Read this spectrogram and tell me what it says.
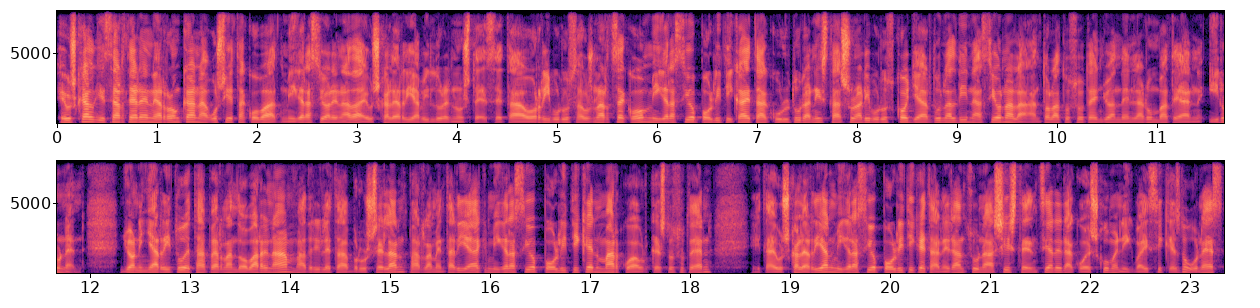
Euskal gizartearen erronka nagusietako bat migrazioarena da Euskal Herria bilduren ustez eta horri buruz hausnartzeko migrazio politika eta kulturanistasunari buruzko jardunaldi nazionala antolatu zuten joan den larun batean irunen. Joan Inarritu eta Fernando Barrena, Madrid eta Bruselan parlamentariak migrazio politiken markoa aurkeztu zuten eta Euskal Herrian migrazio politiketan erantzuna asistentzialerako eskumenik baizik ez dugunez,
